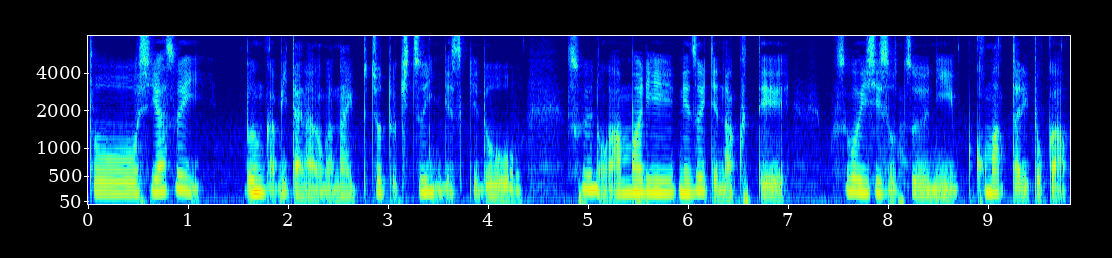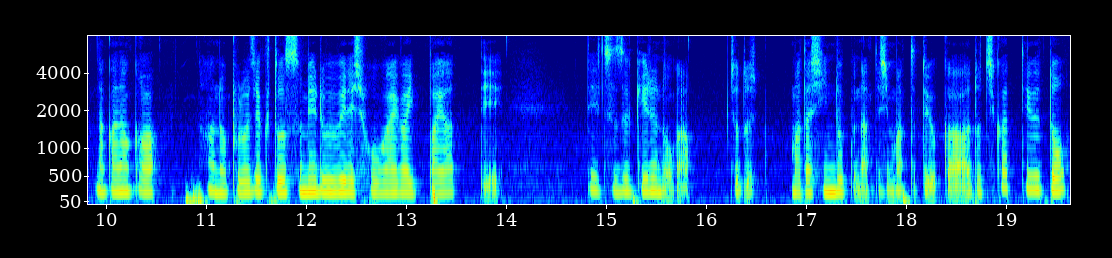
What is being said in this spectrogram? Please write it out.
トをしやすい文化みたいなのがないとちょっときついんですけどそういうのがあんまり根付いてなくてすごい意思疎通に困ったりとかなかなかあのプロジェクトを進める上で障害がいっぱいあってで続けるのがちょっとまたしんどくなってしまったというかどっちかっていうと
